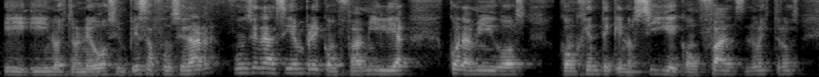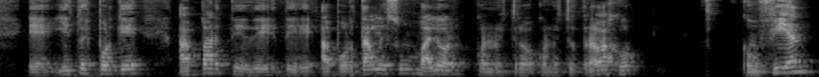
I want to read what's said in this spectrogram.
y, nuestro negocio empieza a funcionar, funciona siempre con familia, con amigos, con gente que nos sigue, con fans nuestros. Eh, y esto es porque, aparte de, aportarles un valor con nuestro, con nuestro trabajo, confían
